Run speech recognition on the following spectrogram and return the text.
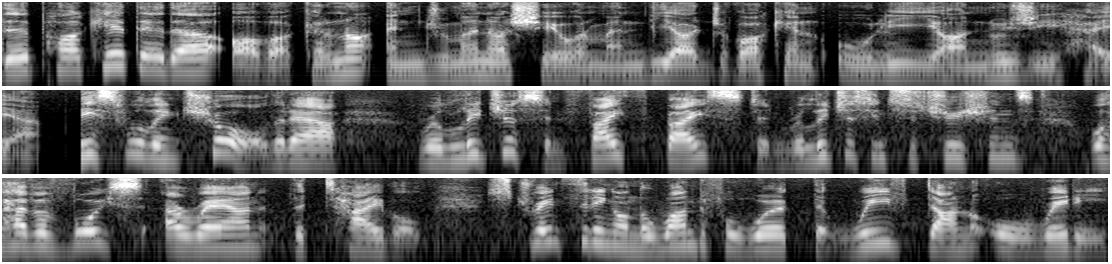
ده پاکت ده آوا کرنا انجمن شیورمندی جواکن اولی یا نوجی هیا. This will ensure that our religious and faith based and religious institutions will have a voice around the table, strengthening on the wonderful work that we've done already,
